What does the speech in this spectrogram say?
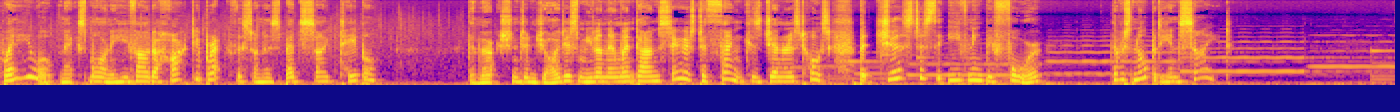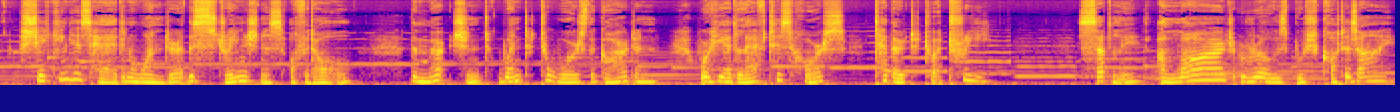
When he woke next morning, he found a hearty breakfast on his bedside table. The merchant enjoyed his meal and then went downstairs to thank his generous host. But just as the evening before, there was nobody in sight. Shaking his head in wonder at the strangeness of it all, the merchant went towards the garden, where he had left his horse tethered to a tree. Suddenly, a large rose bush caught his eye.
